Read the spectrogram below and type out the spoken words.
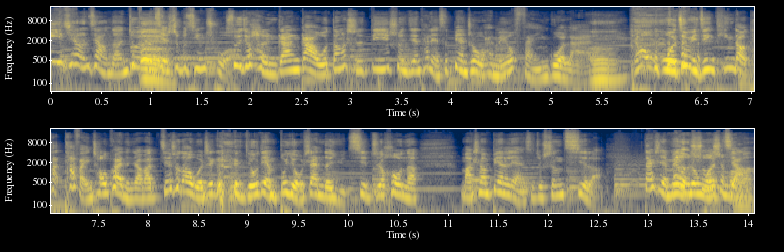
意这样讲的，你就解释不清楚，所以就很尴尬。我当时第一瞬间他脸色变之后，我还没有反应过来，然后我就已经听到他。他反应超快的，你知道吗？接受到我这个有点不友善的语气之后呢，马上变了脸色，就生气了，但是也没有跟我讲，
